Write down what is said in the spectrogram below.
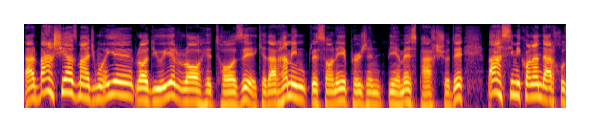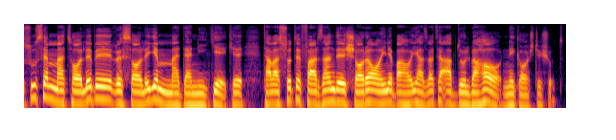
در بخشی از مجموعه رادیویی راه تازه که در همین رسانه Persian BMS پخش شده بحثی می‌کنن در خصوص مطالب رساله مدنیه که توسط فرزند شارع آین بهایی حضرت عبدالبها نگاشته شد.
